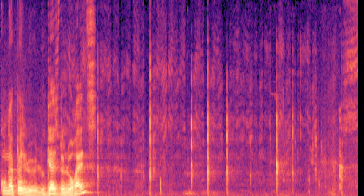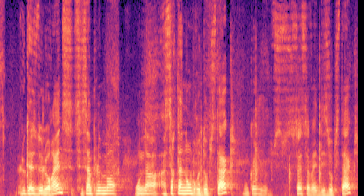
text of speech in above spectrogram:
qu'on appelle le, gaz de Lorentz. Le gaz de Lorentz, c'est simplement, on a un certain nombre d'obstacles. Donc ça, ça va être des obstacles.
